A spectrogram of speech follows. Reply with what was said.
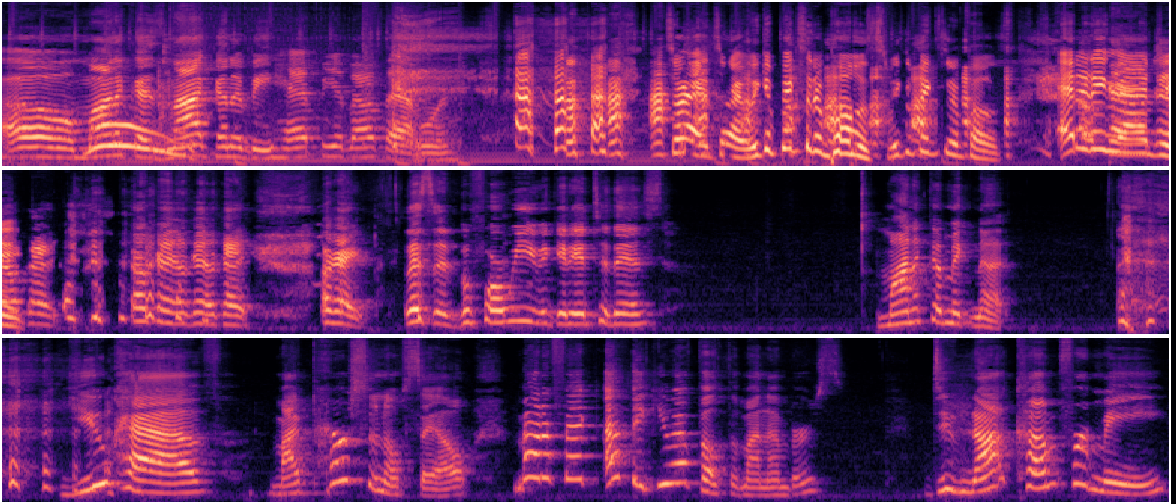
Oh, Monica is not going to be happy about that one. it's all right. It's all right. We can fix it in post. We can fix it in post. Editing Okay, magic. Okay, okay, okay, okay, okay. Okay, listen, before we even get into this, Monica McNutt, you have my personal cell. Matter of fact, I think you have both of my numbers. Do not come for me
